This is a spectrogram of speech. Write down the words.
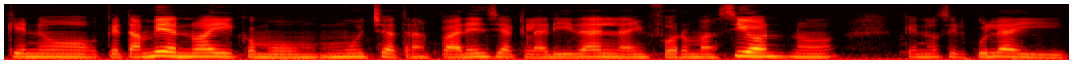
que no que también no hay como mucha transparencia claridad en la información no que no circula y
